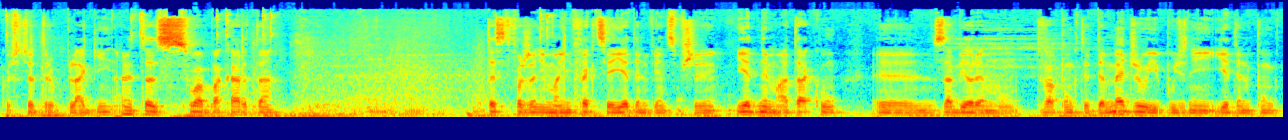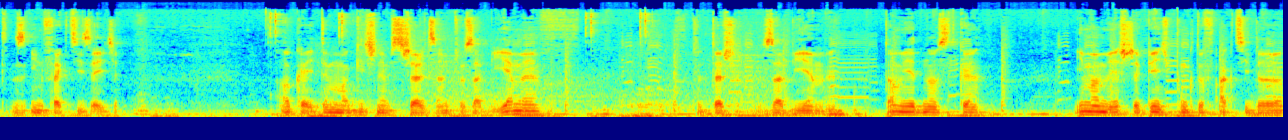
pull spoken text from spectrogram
kościotrup plagi, ale to jest słaba karta. Te stworzenie ma infekcję 1, więc przy jednym ataku yy, zabiorę mu dwa punkty damage'u i później jeden punkt z infekcji zejdzie. Ok, tym magicznym strzelcem tu zabijemy. Tu też zabijemy tą jednostkę. I mamy jeszcze 5 punktów akcji do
